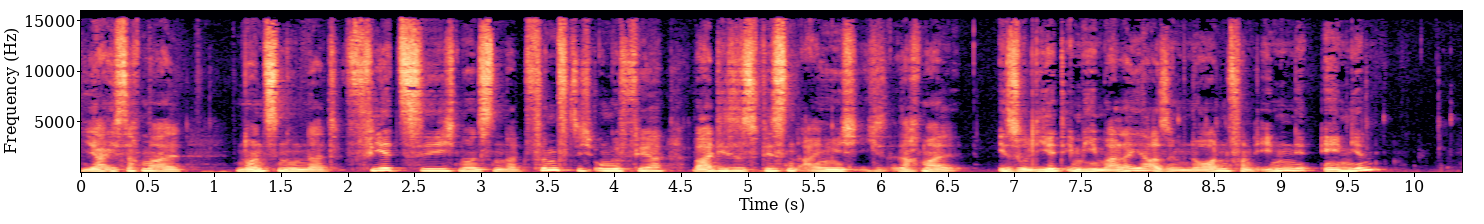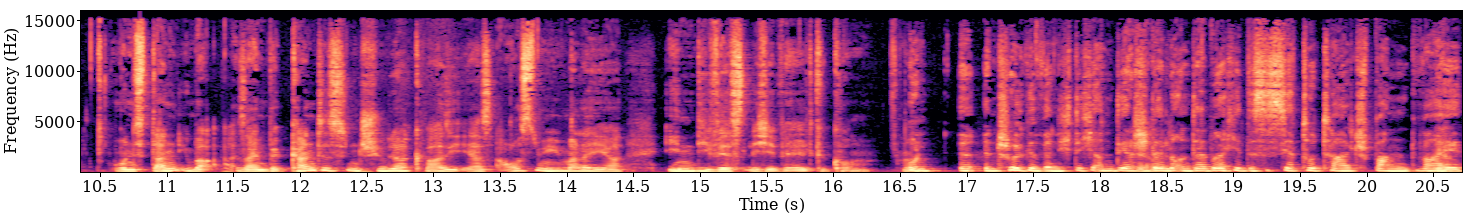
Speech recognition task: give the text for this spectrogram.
ja, ich sag mal, 1940, 1950 ungefähr, war dieses Wissen eigentlich, ich sag mal, isoliert im Himalaya, also im Norden von Indien und dann über seinen bekanntesten Schüler quasi erst aus dem Himalaya in die westliche Welt gekommen. Und äh, entschuldige, wenn ich dich an der ja. Stelle unterbreche, das ist ja total spannend, weil ja.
